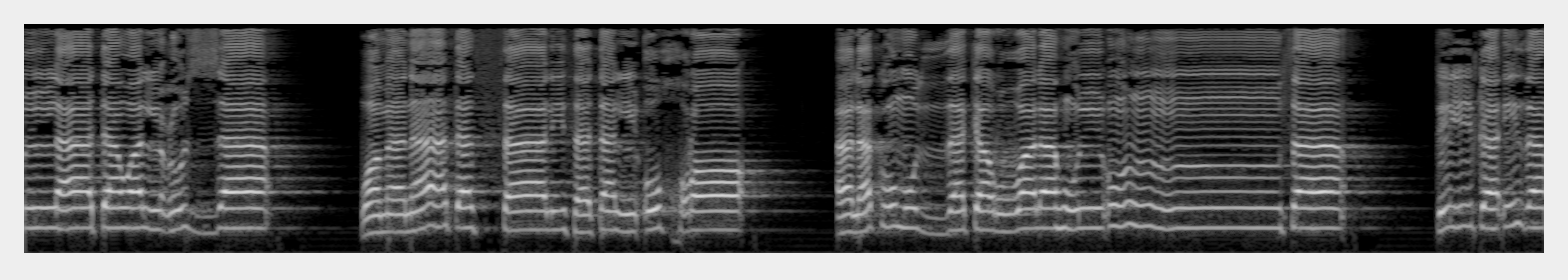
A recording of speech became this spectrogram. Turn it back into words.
اللات والعزى؟ ومناة الثالثة الأخرى ألكم الذكر وله الأنثى؟ تلك إذا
